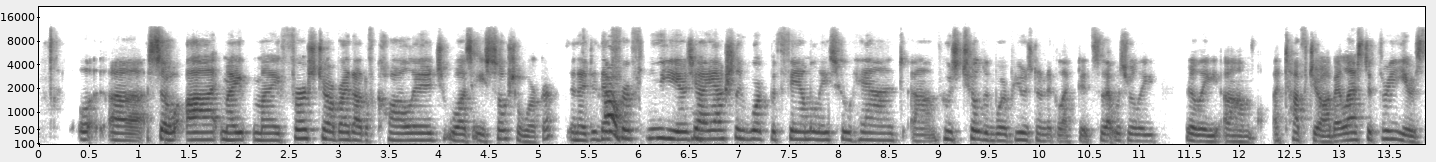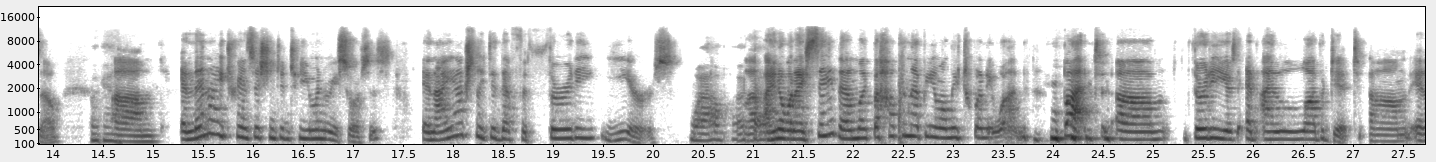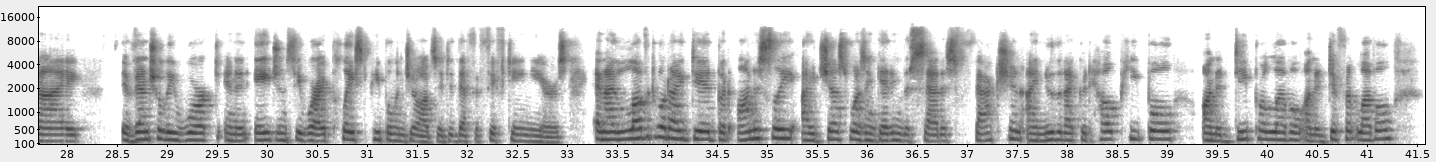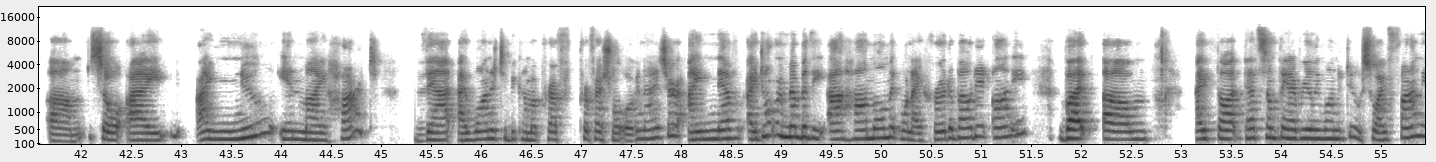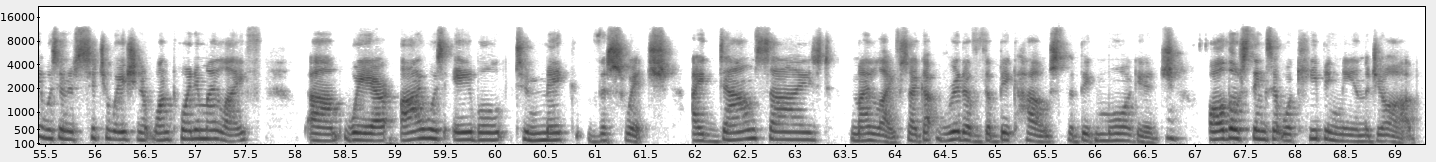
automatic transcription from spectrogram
uh, so I my my first job right out of college was a social worker, and I did that oh. for a few years. Yeah, I actually worked with families who had um, whose children were abused or neglected. So that was really really um, a tough job. I lasted three years though, okay. um, and then I transitioned into human resources. And I actually did that for 30 years. Wow. Uh, okay. Uh, I know when I say that, I'm like, but how can that be? I'm only 21. but um, 30 years, and I loved it. Um, and I eventually worked in an agency where I placed people in jobs. I did that for 15 years. And I loved what I did, but honestly, I just wasn't getting the satisfaction. I knew that I could help people on a deeper level, on a different level. Um, so I, I knew in my heart that I wanted to become a prof- professional organizer. I never, I don't remember the aha moment when I heard about it, Ani, but um, I thought that's something I really want to do. So I finally was in a situation at one point in my life um, where I was able to make the switch. I downsized my life. So I got rid of the big house, the big mortgage, mm. all those things that were keeping me in the job.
